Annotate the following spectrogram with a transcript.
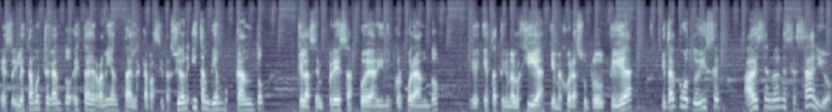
eso, y le estamos entregando estas herramientas en las capacitaciones y también buscando que las empresas puedan ir incorporando eh, estas tecnologías que mejoran su productividad. Y tal como tú dices, a veces no es necesario,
